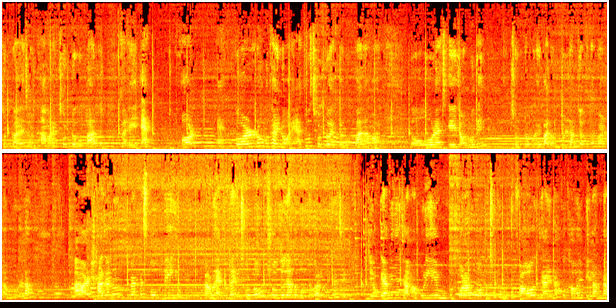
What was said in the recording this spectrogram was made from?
ছোট্ট আয়োজন। আমার ছোট্ট গোপাল মানে এক কর, এক করও বোধ নয়, এত ছোট্ট একটা গোপাল আমার। তো ওর আজকে জন্মদিন। ছোট্ট করে পালন করলাম, যতটা পারলাম করলাম। আর সাজানোর খুব একটা স্কোপ নেই ওকে, কারণ এতটাই ছোট, সদ্যজাত করতে পারো, ঠিক আছে? যে ওকে আমি যে জামা পরিয়ে মুকুট পরাবো অত ছোট মুকুট পাওয়াও যায় না, কোথাও আমি পেলাম না।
